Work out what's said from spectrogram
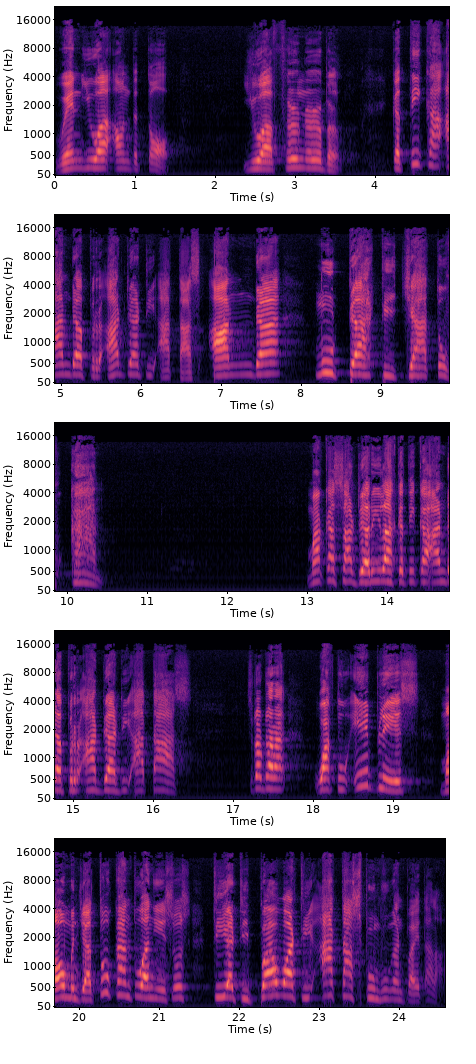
When you are on the top, you are vulnerable ketika Anda berada di atas, Anda mudah dijatuhkan. Maka sadarilah ketika Anda berada di atas. Saudara-saudara, waktu iblis mau menjatuhkan Tuhan Yesus, dia dibawa di atas bumbungan bait Allah.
